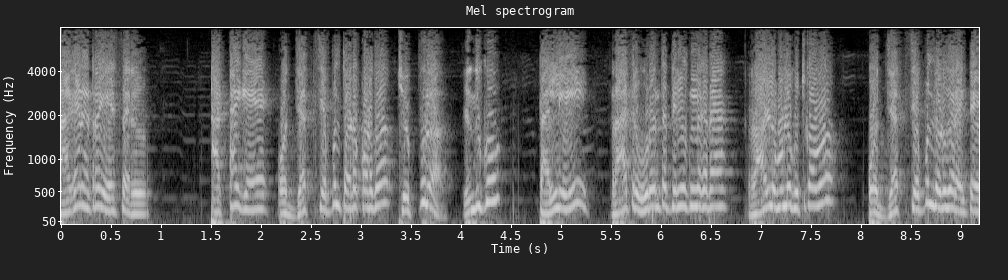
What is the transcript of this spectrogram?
నగ నట్ర చేస్తారు? అట్టాగే ఓ జత్ చెప్పులు తొడకూడదు. చెప్పురా ఎందుకు? తల్లి రాత్రి ఊరంతా తిరుగుతుంది కదా? రాళ్ళు ముళ్ళు గుచ్చుకోవు. ఓ జత్ చెప్పులు తొడుగారంటే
